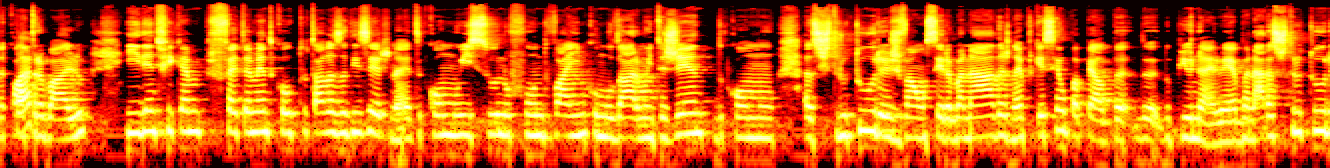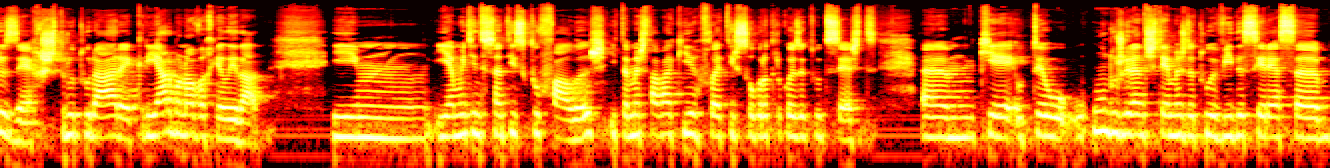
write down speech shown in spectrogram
qual claro. trabalho, e identifiquei-me perfeitamente com o que tu estavas a dizer, né? de como isso no fundo vai incomodar muita gente, de como as estruturas vão ser abanadas, né? porque esse é o papel de, de, do pioneiro, é abanar as estruturas, é reestruturar, é criar uma nova realidade. E, e, é muito interessante isso que tu falas, e também estava aqui a refletir sobre outra coisa que tu disseste, um, que é o teu, um dos grandes temas da tua vida ser essa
